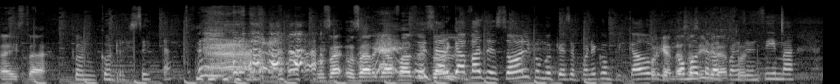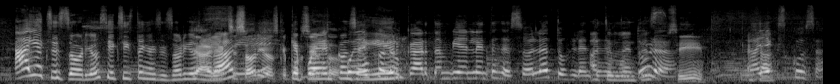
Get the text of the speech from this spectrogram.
Ahí está. con, con receta. Usa- usar gafas de Usar sol. gafas de sol como que se pone complicado Porque porque, cómo te las pones encima. Hay accesorios, sí existen accesorios, Ya, hay ¿verdad? accesorios que, Que por pueden cierto. con- Puedes conseguir- colocar también lentes de sol a tus lentes A tus de lentes. montura. Sí. No hay Ajá. excusas.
